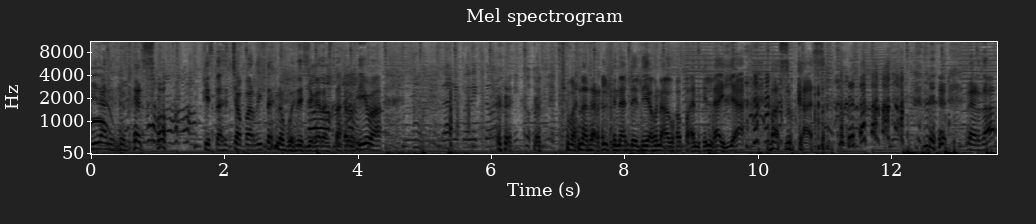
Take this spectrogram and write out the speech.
Mira el universo. Que estás chaparrita y no puedes llegar hasta arriba. La recolectora. Te van a dar al final del día una agua panela y ya va a su casa. ¿Verdad?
